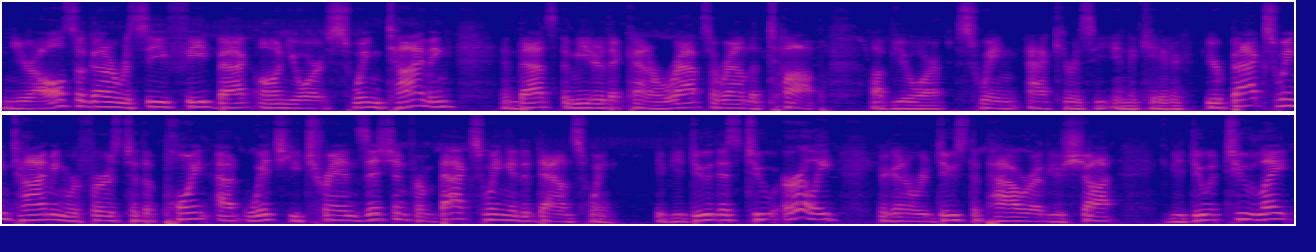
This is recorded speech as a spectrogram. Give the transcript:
And you're also going to receive feedback on your swing timing, and that's the meter that kind of wraps around the top of your swing accuracy indicator. Your backswing timing refers to the point at which you transition from backswing into downswing. If you do this too early, you're going to reduce the power of your shot if you do it too late,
